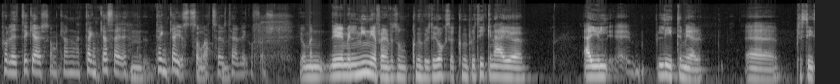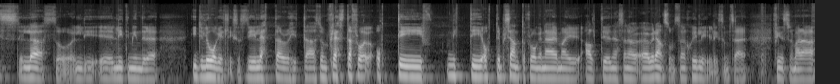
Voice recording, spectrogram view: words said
politiker som kan tänka sig, tänka just så att Södertälje går först. Jo men det är väl min erfarenhet som kommunpolitiker också. Kommunpolitiken är ju, är ju eh, lite mer eh, precis lös och li, eh, lite mindre ideologiskt liksom. Så det är lättare att hitta, alltså de flesta frågor, 80 90-80% av frågorna är man ju alltid nästan överens om. Sen skiljer ju liksom så här, finns det de här eh,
